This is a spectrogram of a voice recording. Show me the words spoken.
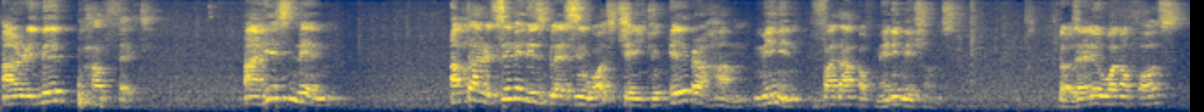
and remain perfect. And his name, after receiving this blessing, was changed to Abraham, meaning father of many nations. Does any one of us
